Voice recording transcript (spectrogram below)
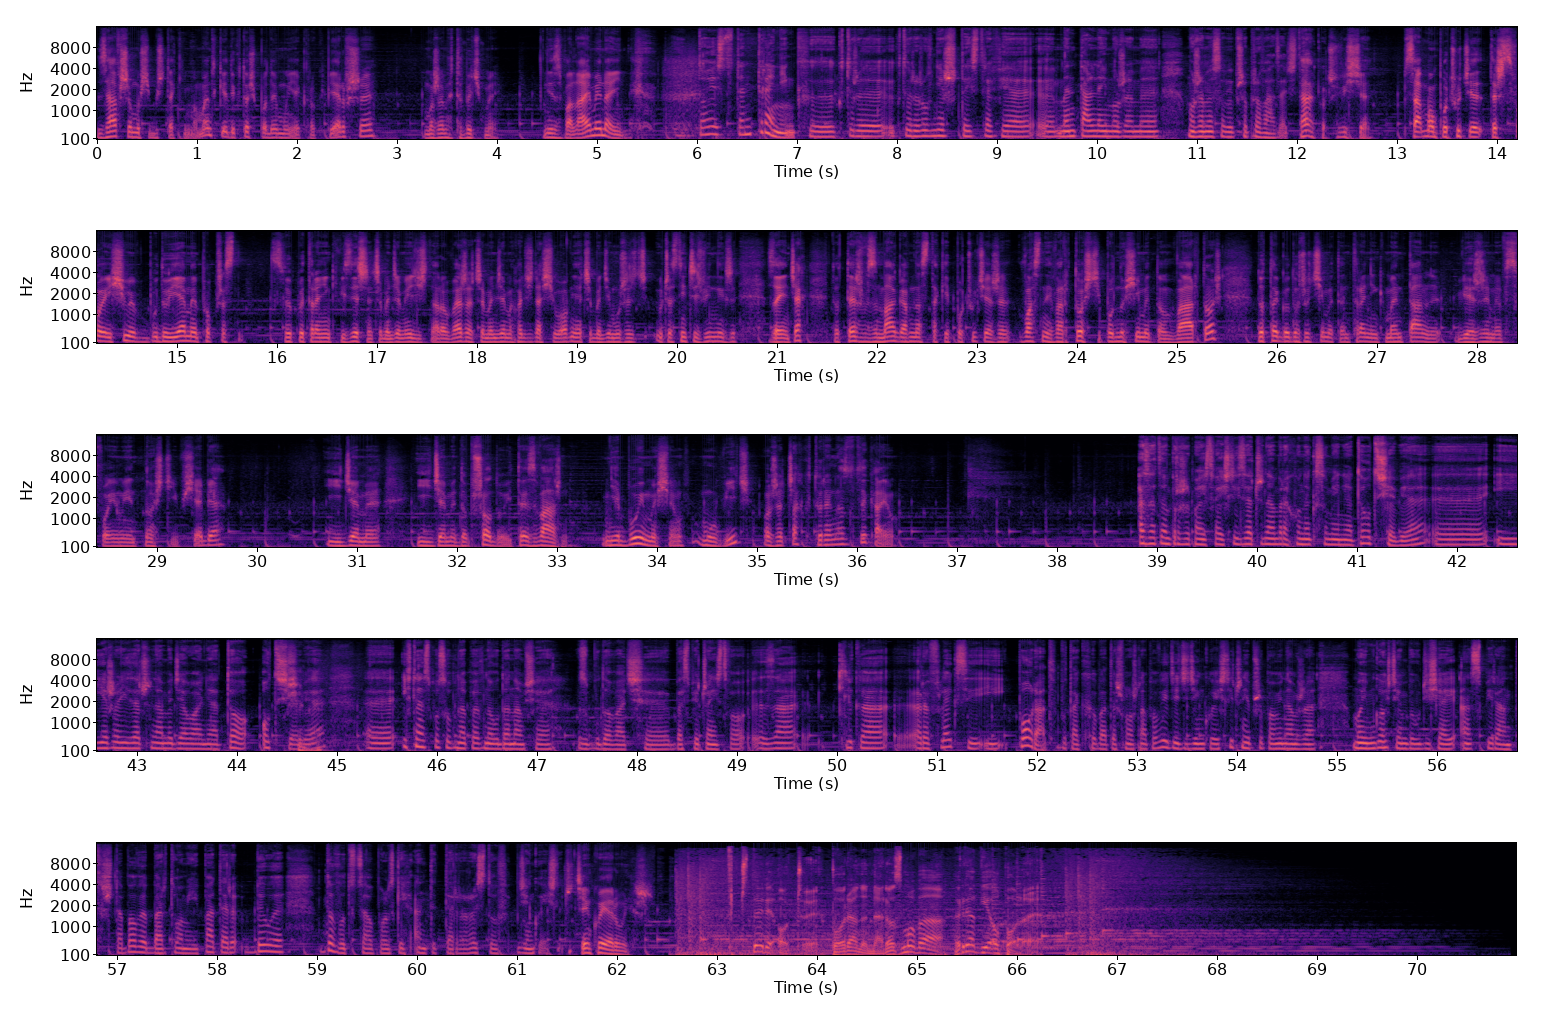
Zawsze musi być taki moment, kiedy ktoś podejmuje krok pierwszy, możemy to być my. Nie zwalajmy na innych. To jest ten trening, y, który, który również w tej strefie y, mentalnej możemy, możemy sobie przeprowadzać. Tak, oczywiście. Samo poczucie też swojej siły budujemy poprzez zwykły trening fizyczny, czy będziemy jeździć na rowerze, czy będziemy chodzić na siłownię, czy będziemy uczestniczyć w innych zajęciach, to też wzmaga w nas takie poczucie, że własnej wartości podnosimy tą wartość, do tego dorzucimy ten trening mentalny, wierzymy w swoje umiejętności w siebie i idziemy, i idziemy do przodu i to jest ważne nie bójmy się mówić o rzeczach, które nas dotykają. A zatem, proszę Państwa, jeśli zaczynam rachunek sumienia, to od siebie yy, i jeżeli zaczynamy działania, to od siebie yy, i w ten sposób na pewno uda nam się zbudować yy, bezpieczeństwo. Za kilka refleksji i porad, bo tak chyba też można powiedzieć, dziękuję ślicznie. Przypominam, że moim gościem był dzisiaj aspirant sztabowy Bartłomiej Pater, były dowódca opolskich antyterrorystów. Dziękuję ślicznie. Dziękuję również. Cztery oczy. Poranna rozmowa. Radio Opole.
